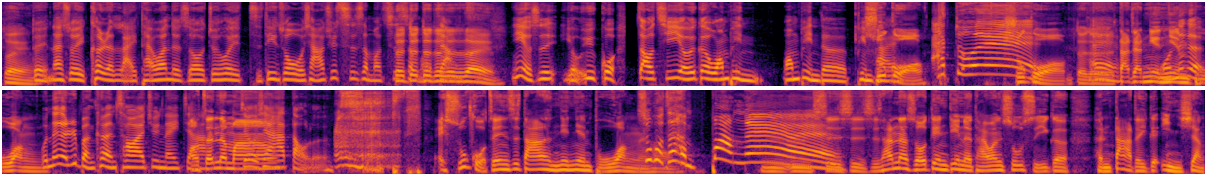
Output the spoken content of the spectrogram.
对对，那所以客人来台湾的时候，就会指定说我想要去吃什么，吃什么这样子。对对对对对。你也是有遇过，早期有一个王品王品的品牌，蔬果啊，对，蔬果，对对对，大家念念不忘。我那个日本客人超爱去那一家，真的吗？结果现在他倒了。哎，蔬果这件事大家很念念不忘呢。蔬果真的很棒哎、嗯，是是是，他那时候奠定了台湾蔬食一个很大的一个印象。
